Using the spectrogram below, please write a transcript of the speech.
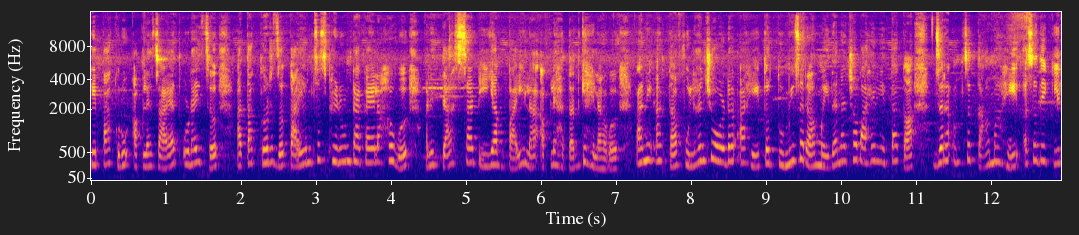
हे पाखरू आपल्या जाळ्यात उडायचं. आता कर्ज कायमचंच फेडून टाकायला हवं आणि त्यासाठी या बाईला आपल्या हातात घ्यायला हवं. आणि आता फुलांची ऑर्डर आहे तर तुम्ही जरा मैदानाच्या बाहेर येता का? जरा आमचं काम आहे. असं देखील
